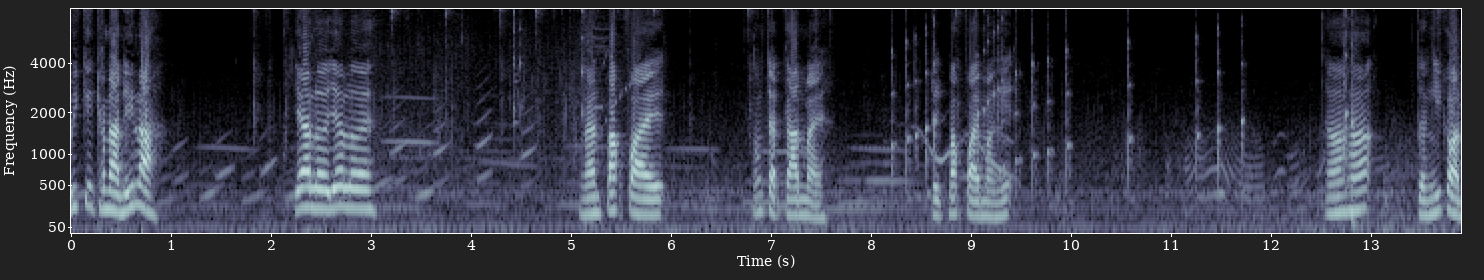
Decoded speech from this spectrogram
วิกฤตขนาดนี้ล่ะ แย่เลยแย่เลย งานปลั๊กไฟต้องจัดการใหม่ ติดปลั๊กไฟมางี้อ่าฮะอย่างนี้ก่อน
